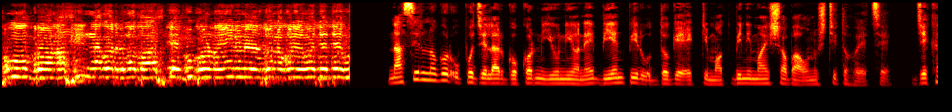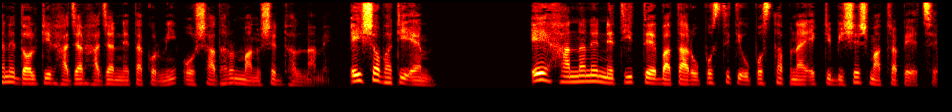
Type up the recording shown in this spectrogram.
সমগ্র নাসিরনগরের মতো আজকে গোকর্ণ ইউনিয়নের জনগণের মধ্যে যে নাসিরনগর উপজেলার গোকর্ণ ইউনিয়নে বিএনপির উদ্যোগে একটি মতবিনিময় সভা অনুষ্ঠিত হয়েছে, যেখানে দলটির হাজার হাজার নেতাকর্মী ও সাধারণ মানুষের ঢল নামে। এই সভাটি এম. এ. হান্নানের নেতৃত্বে বা তার উপস্থিতি উপস্থাপনায় একটি বিশেষ মাত্রা পেয়েছে।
